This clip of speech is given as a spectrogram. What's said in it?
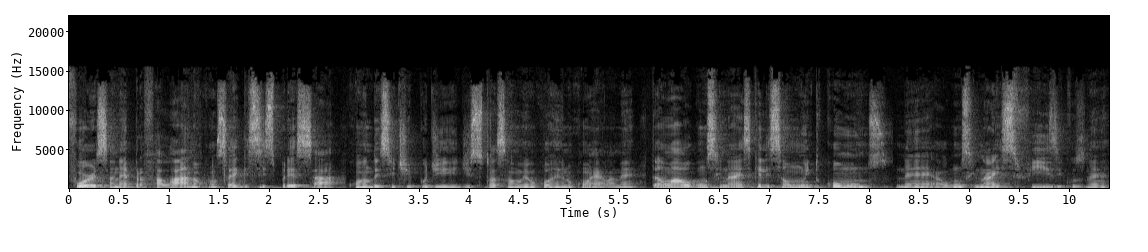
força né, para falar, não consegue se expressar quando esse tipo de, de situação vem ocorrendo com ela, né? Então há alguns sinais que eles são muito comuns, né? Alguns sinais físicos, né?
